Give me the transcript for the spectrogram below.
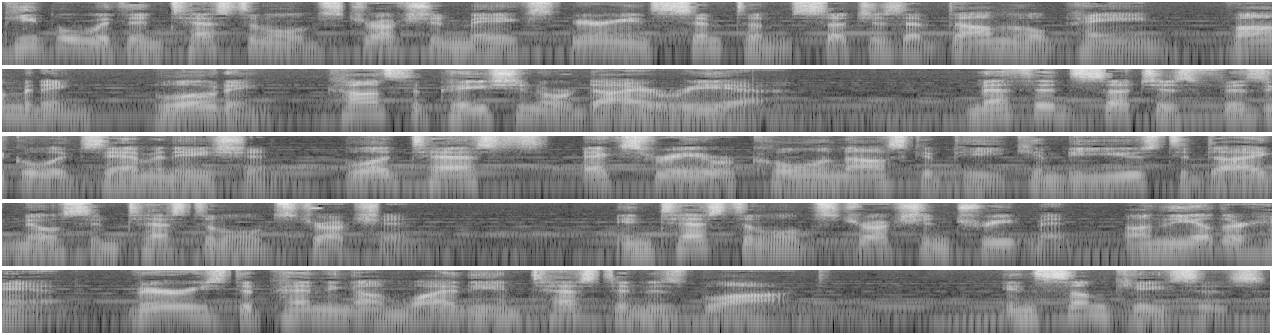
people with intestinal obstruction may experience symptoms such as abdominal pain, vomiting, bloating, constipation or diarrhea. Methods such as physical examination, blood tests, x-ray or colonoscopy can be used to diagnose intestinal obstruction. Intestinal obstruction treatment, on the other hand, varies depending on why the intestine is blocked. In some cases,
